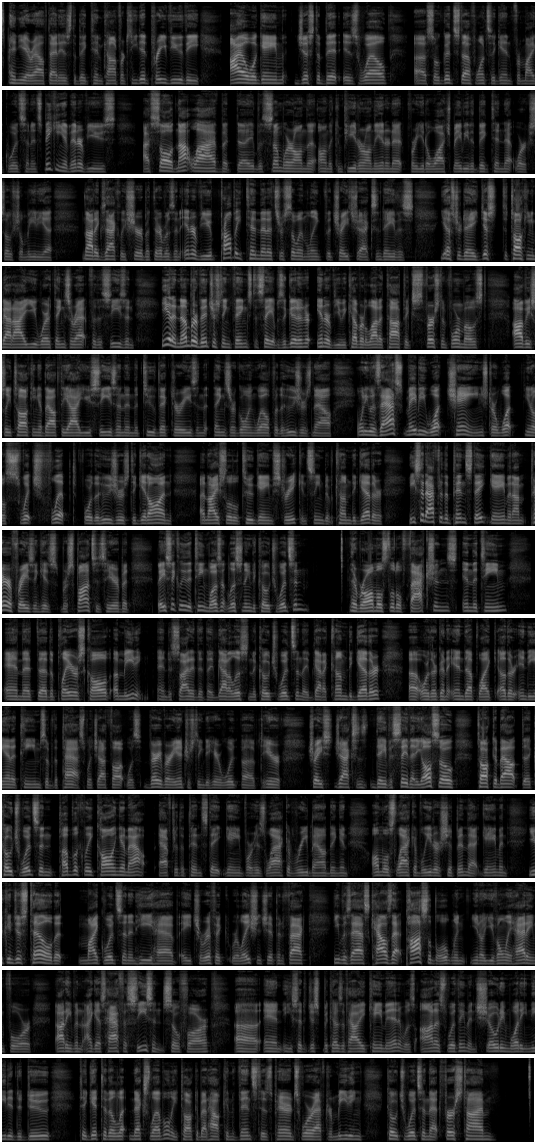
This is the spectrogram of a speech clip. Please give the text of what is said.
and year out, that is the Big Ten Conference. He did preview the Iowa game just a bit as well. Uh, so good stuff once again for Mike Woodson. And speaking of interviews, I saw not live, but uh, it was somewhere on the on the computer on the internet for you to watch. Maybe the Big Ten Network social media. Not exactly sure, but there was an interview, probably ten minutes or so in length, with Trayce Jackson Davis yesterday, just talking about IU, where things are at for the season. He had a number of interesting things to say. It was a good inter- interview. He covered a lot of topics. First and foremost, obviously talking about the IU season and the two victories and that things are going well for the Hoosiers now. And when he was asked maybe what changed or what, you know, switch flipped for the Hoosiers to get on a nice little two game streak and seem to have come together, he said after the Penn State game, and I'm paraphrasing his responses here, but basically the team wasn't listening to Coach Woodson. There were almost little factions in the team and that uh, the players called a meeting and decided that they've got to listen to Coach Woodson. They've got to come together, uh, or they're going to end up like other Indiana teams of the past, which I thought was very, very interesting to hear. Wood, uh, to hear Trayce Jackson Davis say that. He also talked about uh, Coach Woodson publicly calling him out after the Penn State game for his lack of rebounding and almost lack of leadership in that game. And you can just tell that Mike Woodson and he have a terrific relationship. In fact, he was asked, "How's that possible when you know you've only had him for not even, I guess, half a season so far?" Uh, and he said just because of how he came in and was honest with him and showed him what he needed to do to get to the le- next level. And he talked about how convinced his parents were after meeting Coach Woodson that first time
